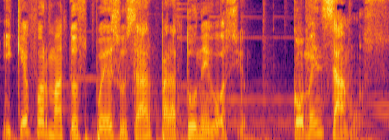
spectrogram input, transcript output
y qué formatos puedes usar para tu negocio. Comenzamos.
